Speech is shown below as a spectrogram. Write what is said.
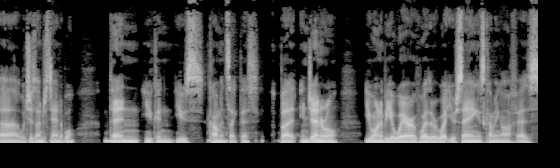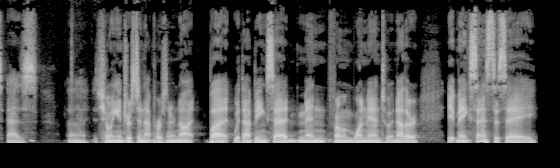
uh, which is understandable, then you can use comments like this. But in general, you want to be aware of whether what you're saying is coming off as as uh, showing interest in that person or not. But with that being said, men from one man to another, it makes sense to say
